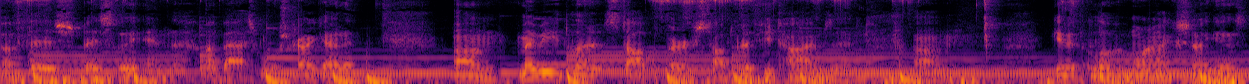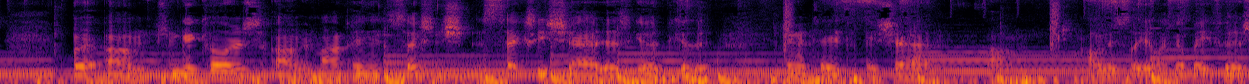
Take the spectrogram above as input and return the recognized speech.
a fish basically, and a bass will strike at it. Um, maybe let it stop or stop it a few times and um, give it a little bit more action, I guess. But um, some good colors, um, in my opinion, section, sexy shad is good because it imitates a shad, um, obviously like a bait fish.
